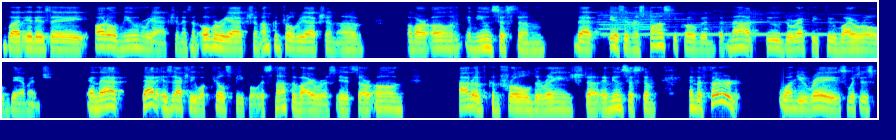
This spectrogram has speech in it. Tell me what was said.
but it is a autoimmune reaction. It's an overreaction, uncontrolled reaction of, of our own immune system that is in response to COVID, but not due directly to viral damage. And that that is actually what kills people. It's not the virus, it's our own out of control, deranged uh, immune system. And the third one you raise, which is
